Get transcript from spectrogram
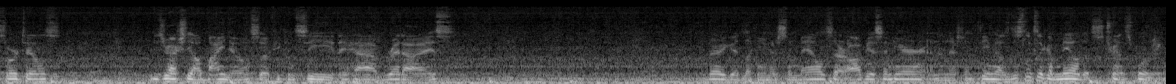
swordtails. These are actually albino, so if you can see, they have red eyes. Very good looking. There's some males that are obvious in here, and then there's some females. This looks like a male that's transforming.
